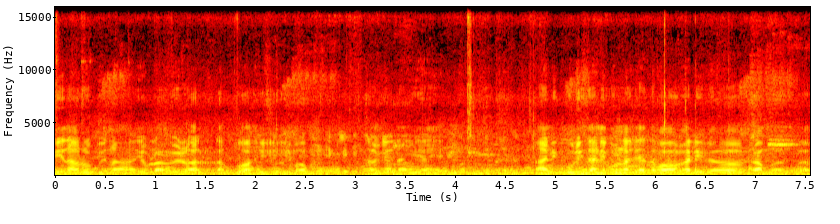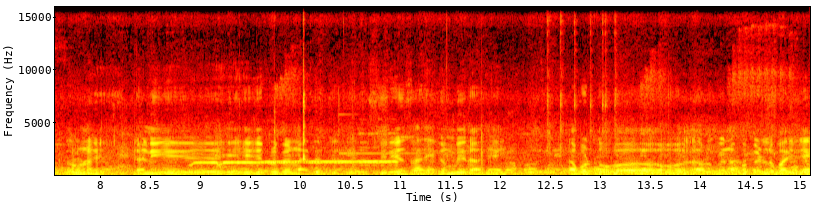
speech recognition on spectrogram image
तीन आरोपींना एवढा वेळ लागतो आहे ही बाब चांगली नाही आहे. आणि पोलिसांनी कोणाच्या दबावाखाली काम करू नये. त्यांनी हे जे प्रकरण आहे ते सिरियस आहे गंभीर आहे. ताबडतोब आरोपींना पकडलं पाहिजे.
